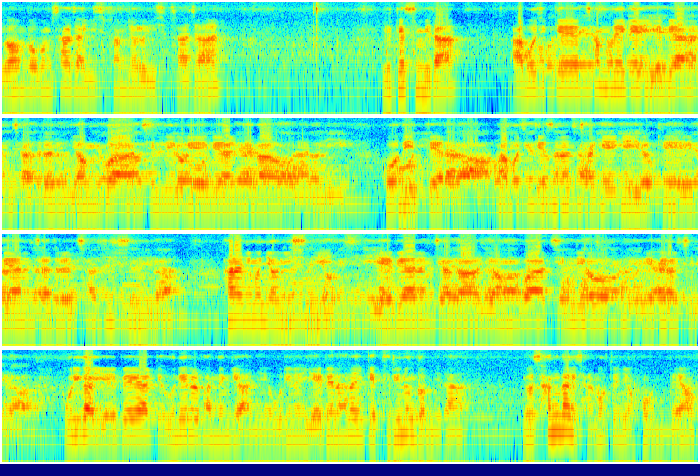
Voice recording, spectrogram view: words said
요한복음 4장 23절로 24절 읽겠습니다. 아버지께 참되게 예배하는 자들은 영과 진리로 예배할 때가 오나니 곧 이때라 아버지께서는 자기에게 이렇게 예배하는 자들을 찾으시느니라 하나님은 영이시니 예배하는 자가 영과 진리로 예배할지니라. 우리가 예배할 때 은혜를 받는 게 아니에요. 우리는 예배는 하나님께 드리는 겁니다. 이거 상당히 잘못된 용어인데요.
